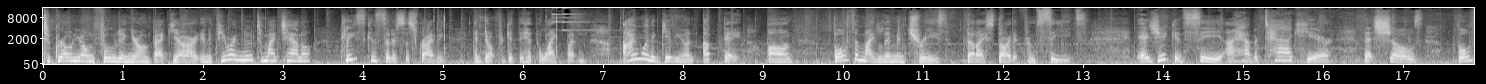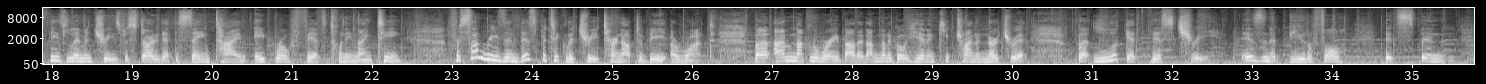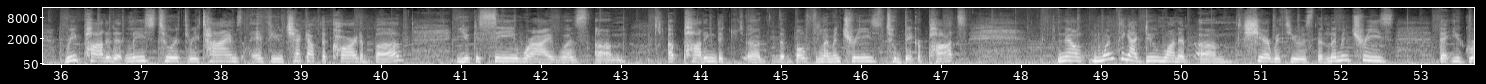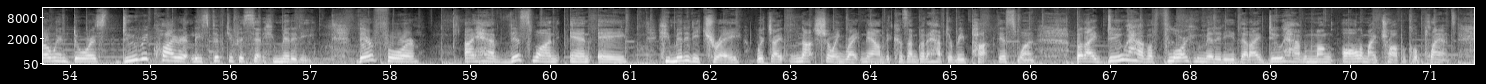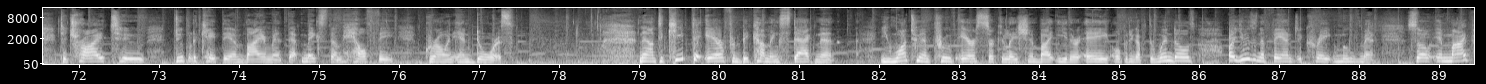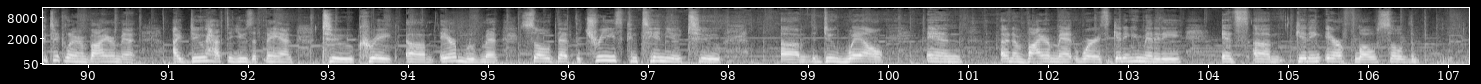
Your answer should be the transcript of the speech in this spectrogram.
To growing your own food in your own backyard. And if you are new to my channel, please consider subscribing and don't forget to hit the like button. I want to give you an update on both of my lemon trees that I started from seeds. As you can see, I have a tag here that shows both these lemon trees were started at the same time, April 5th, 2019. For some reason, this particular tree turned out to be a runt, but I'm not going to worry about it. I'm going to go ahead and keep trying to nurture it. But look at this tree. Isn't it beautiful? It's been repotted at least two or three times. If you check out the card above, you can see where I was um, up potting the, uh, the, both lemon trees to bigger pots. Now, one thing I do want to um, share with you is the lemon trees that you grow indoors do require at least 50% humidity. Therefore, I have this one in a humidity tray, which I'm not showing right now because I'm going to have to repot this one. But I do have a floor humidity that I do have among all of my tropical plants to try to duplicate the environment that makes them healthy growing indoors. Now, to keep the air from becoming stagnant, you want to improve air circulation by either A, opening up the windows or using a fan to create movement. So in my particular environment, I do have to use a fan to create um, air movement so that the trees continue to um, do well in an environment where it's getting humidity, it's um, getting airflow, so the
